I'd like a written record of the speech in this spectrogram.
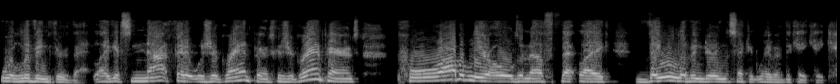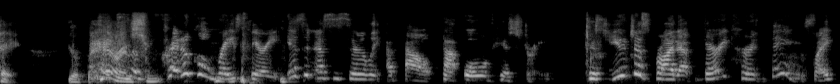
were living through that like it's not that it was your grandparents because your grandparents probably are old enough that like they were living during the second wave of the kkk your parents So critical race theory isn't necessarily about that old history because you just brought up very current things like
